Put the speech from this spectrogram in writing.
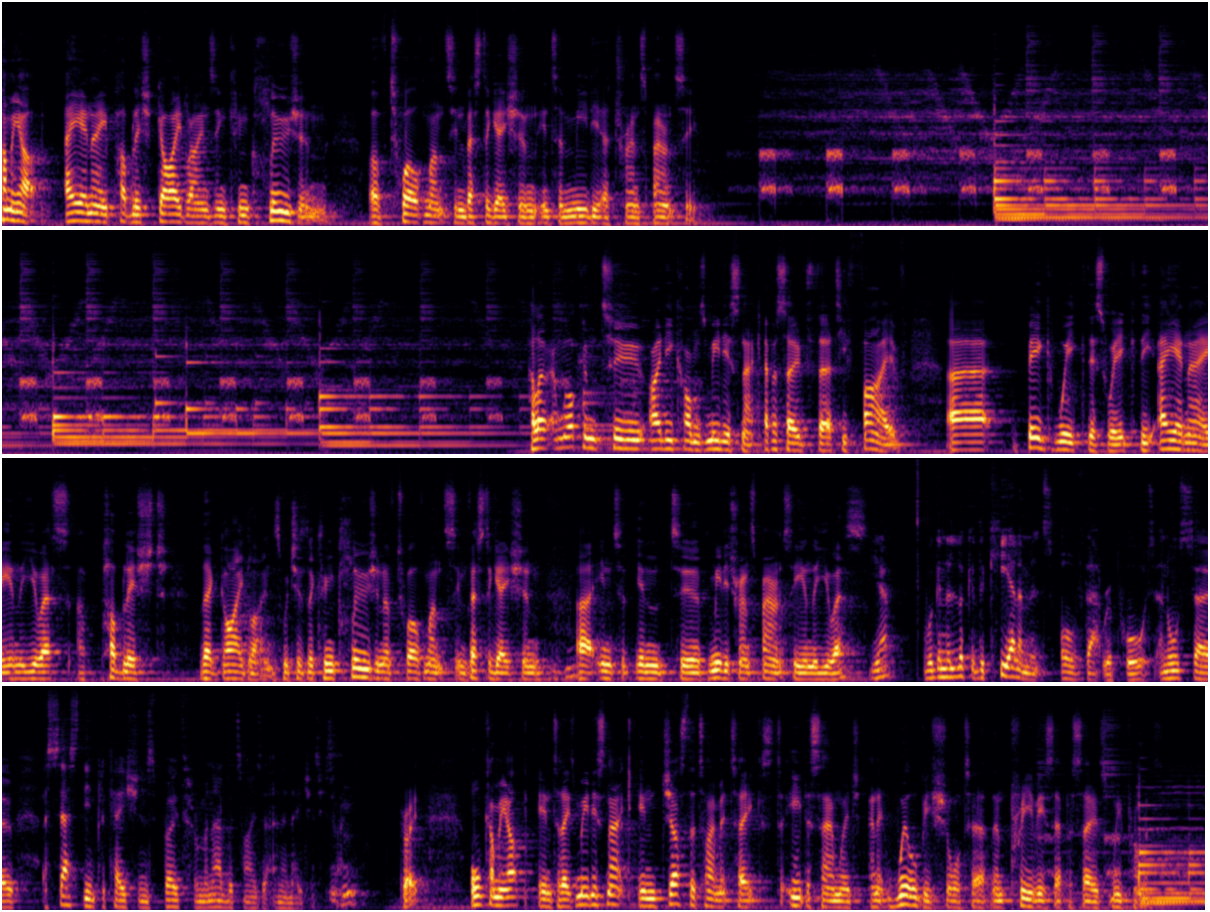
coming up, ANA published guidelines in conclusion of 12 months investigation into media transparency. Hello and welcome to ID Comms Media Snack, episode 35. Uh, big week this week. The ANA in the US have published their guidelines, which is the conclusion of 12 months investigation mm-hmm. uh, into, into media transparency in the US. Yeah. We're going to look at the key elements of that report and also assess the implications both from an advertiser and an agency side. Mm-hmm. Great. All coming up in today's Media Snack in just the time it takes to eat a sandwich, and it will be shorter than previous episodes, we promise.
